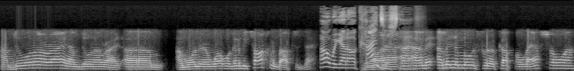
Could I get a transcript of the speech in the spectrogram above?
I'm doing all right. I'm doing all right. Um, I'm wondering what we're going to be talking about today. Oh, we got all kinds You know, of I- stuff. I, I'm, I'm in the mood for a couple laughs, so uh,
